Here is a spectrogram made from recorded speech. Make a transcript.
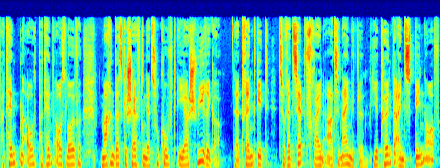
Patentausläufe machen das Geschäft in der Zukunft eher schwieriger. Der Trend geht zu rezeptfreien Arzneimitteln. Hier könnte ein Spin-off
